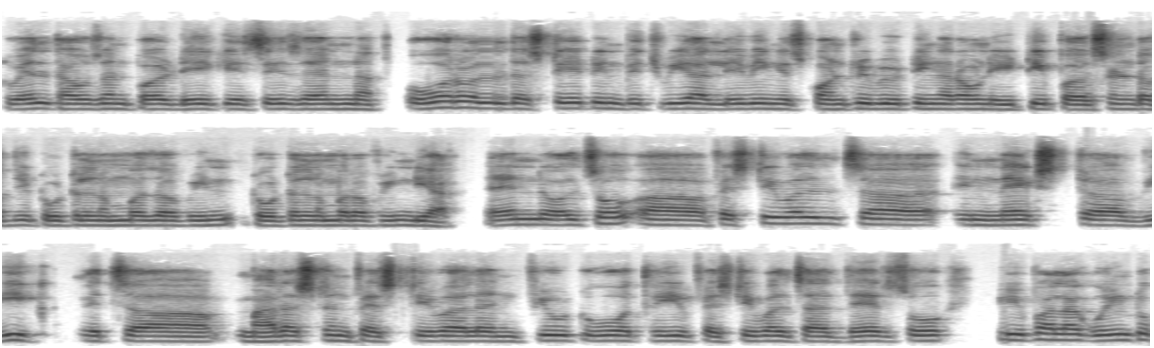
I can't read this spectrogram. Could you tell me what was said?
12000 per day cases and overall the state in which we are living is contributing around 80% of the total numbers of in total number of india. And also festivals in next week. It's a Maharashtrian festival, and few two or three festivals are there. So people are going to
